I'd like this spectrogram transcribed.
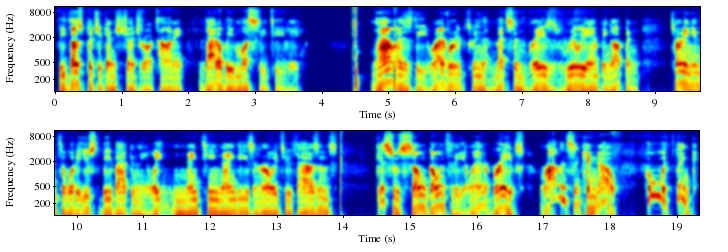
If he does pitch against Judge Rotani, that'll be must see TV. Now, as the rivalry between the Mets and Braves is really amping up and turning into what it used to be back in the late 1990s and early 2000s, guess who's so going to the Atlanta Braves? Robinson Cano. Who would think?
